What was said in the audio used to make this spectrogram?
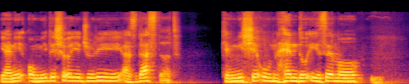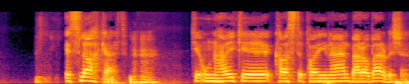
یعنی امیدش رو یه جوری از دست داد. که میشه اون هندویزم رو اصلاح کرد. که اونهایی که کاست پایینن برابر بشن.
